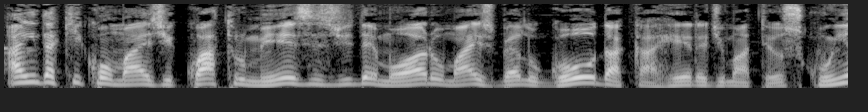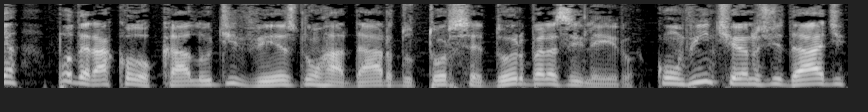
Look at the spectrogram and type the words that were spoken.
Ainda que com mais de quatro meses de demora, o mais belo gol da carreira de Matheus Cunha poderá colocá-lo de vez no radar do torcedor brasileiro. Com 20 anos de idade,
